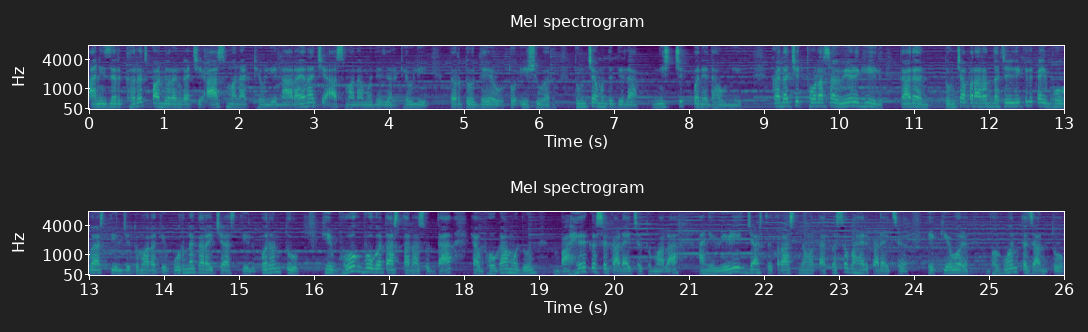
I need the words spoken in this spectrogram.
आणि जर खरंच पांडुरंगाची आस मनात ठेवली नारायणाची आस मनामध्ये जर ठेवली तर तो देव तो ईश्वर तुमच्या मदतीला निश्चितपणे धावून येईल. कदाचित थोडासा वेळ वेळ घेईल. कारण तुमच्या प्रारब्धाचे देखील काही भोग असतील जे तुम्हाला ते पूर्ण करायचे असतील. परंतु हे भोग भोगत असताना सुद्धा ह्या भोगामधून बाहेर कसं काढायचं तुम्हाला? आणि वेळीच जास्त त्रास न होता कसं बाहेर काढायचं? हे केवळ भगवंत जाणतो.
